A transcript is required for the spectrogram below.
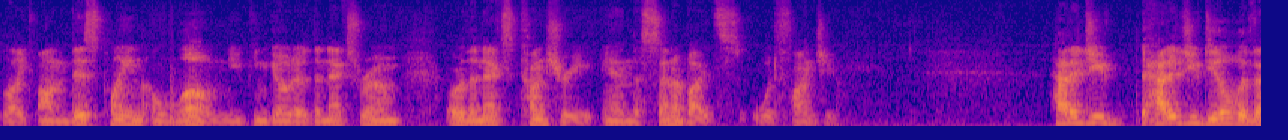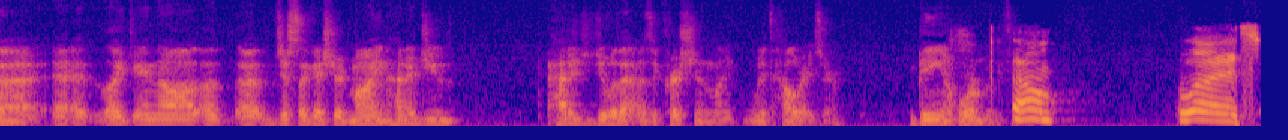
Like on this plane alone you can go to the next room or the next country and the cenobites would find you how did you how did you deal with uh, uh like in uh, uh, uh, just like I shared mine how did you how did you deal with that as a Christian like with Hellraiser being a horror movie Um, well, it's.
